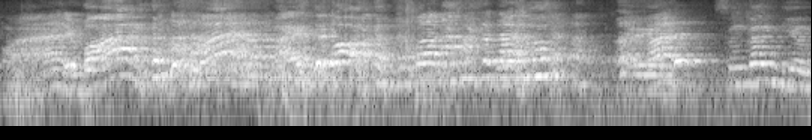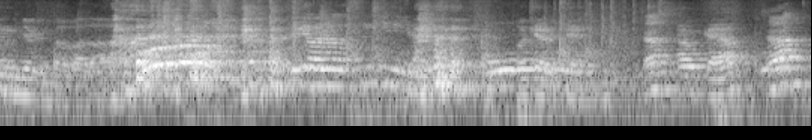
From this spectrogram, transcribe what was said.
와 대박 와 나이스 대박 와 믿고 있었다고 와 순간 기억 능력인가 봐, 나. 그게 바로 승기능이라 오케이, 오케이. 자 가볼까요? 자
